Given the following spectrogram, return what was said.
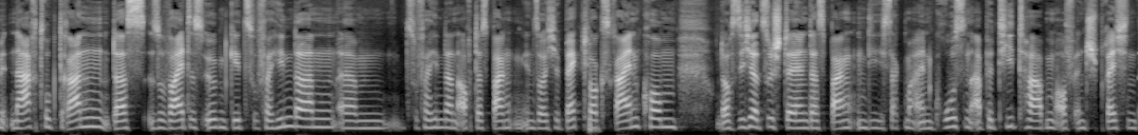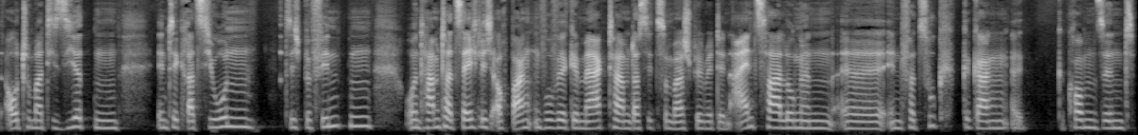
mit Nachdruck dran, das soweit es irgend geht zu verhindern, ähm, zu verhindern auch, dass Banken in solche Backlogs reinkommen und auch sicherzustellen, dass Banken, die, ich sag mal, einen großen Appetit haben auf entsprechend automatisierten Integrationen, sich befinden und haben tatsächlich auch Banken, wo wir gemerkt haben, dass sie zum Beispiel mit den Einzahlungen äh, in Verzug gegangen äh, gekommen sind,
